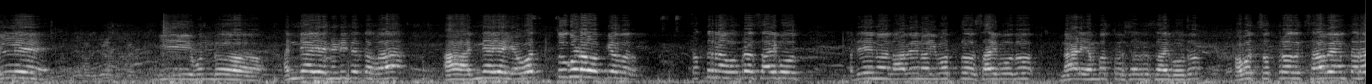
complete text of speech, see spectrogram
ಎಲ್ಲಿ ಈ ಒಂದು ಅನ್ಯಾಯ ನಡೀತೈತಲ್ಲ, ಆ ಅನ್ಯಾಯ ಯಾವತ್ತೂ ಕೂಡ ಒಪ್ಕೋಬಾರ್ದು ಸತ್ರ ನಾವು ಒಬ್ಬರ ಸಾಯ್ಬೋದು. ಅದೇನೋ ನಾವೇನೋ ಇವತ್ತು ಸಾಯ್ಬೋದು, ನಾಳೆ ಎಂಬತ್ತು ವರ್ಷ ಆದ್ರೂ ಸಾಯ್ಬೋದು. ಅವತ್ತು ಸತ್ರು ಅದಕ್ಕೆ ಸಾವೇ ಅಂತಾರ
